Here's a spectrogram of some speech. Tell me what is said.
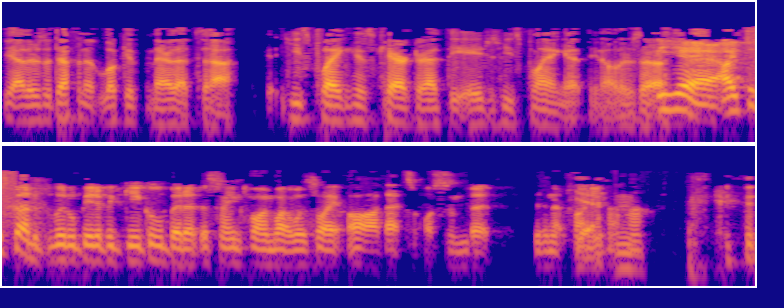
Yeah, there's a definite look in there that uh, he's playing his character at the age that he's playing it. You know, there's a Yeah, I just got a little bit of a giggle, but at the same time I was like, oh, that's awesome, but isn't it funny? Yeah. Haha.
